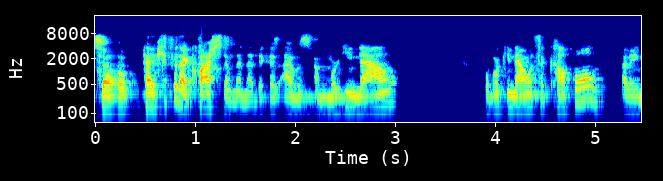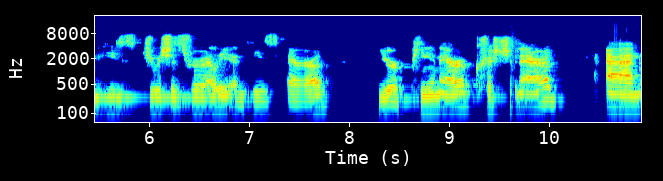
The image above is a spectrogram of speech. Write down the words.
so thank you for that question linda because i was i'm working now i'm working now with a couple i mean he's jewish israeli and he's arab european arab christian arab and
